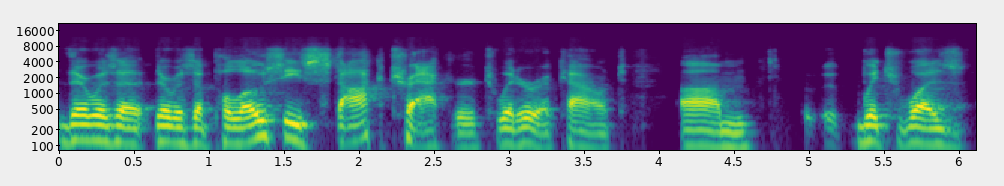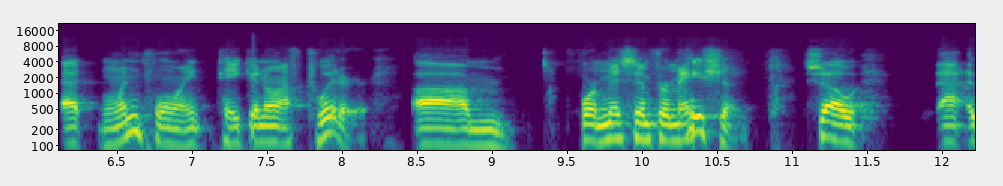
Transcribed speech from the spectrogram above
there was a there was a Pelosi stock tracker Twitter account, um, which was at one point taken off Twitter um, for misinformation. So. Uh,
